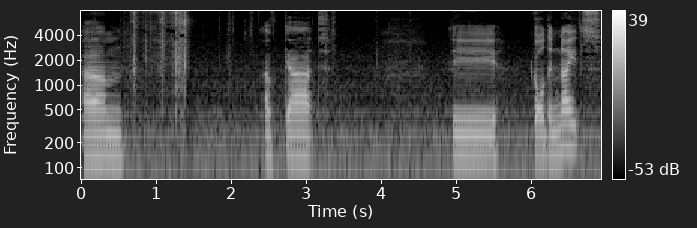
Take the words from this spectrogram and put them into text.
Um, I've got the Golden Knights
